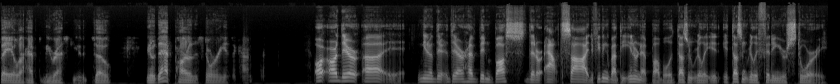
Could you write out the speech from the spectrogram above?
fail or have to be rescued. So you know that part of the story is a constant. Are, are there, uh, you know, there there have been busts that are outside. If you think about the internet bubble, it doesn't really it, it doesn't really fit in your story.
